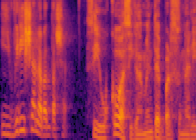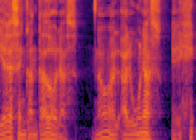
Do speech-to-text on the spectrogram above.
y brilla en la pantalla. Sí, buscó básicamente personalidades encantadoras, ¿no? Al- algunas eh,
